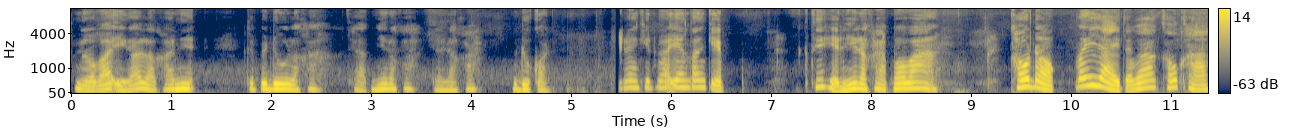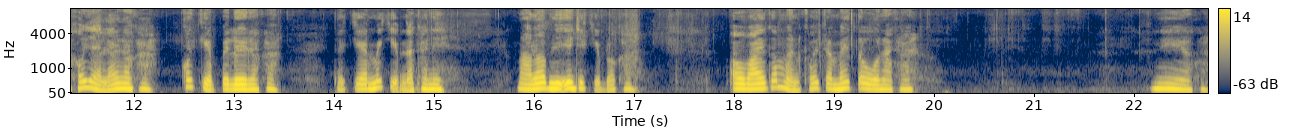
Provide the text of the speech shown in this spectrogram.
เหลือไว้อีกแล้วเหรอคะนี่ จะไปดูเหรอคะแถบนี้แล้วค่ะเดี๋ยวนะคะ ไปดูก่อน เรื่องคิดว่าเอ็งต้องเก็บที่เห็นนี่แหละค่ะ เพราะว่าเขาดอกไม่ใหญ่แต่ว่าเขาขาเขาใหญ่แล้วนะคะ ก็เก็บไปเลยนะคะ แต่แกไม่เก็บนะคะนี่ มารอบนี้เอ็งจะเก็บแล้วค่ะ เอาไว้ก็เหมือนเขาจะไม่โตนะคะ นี่อะค่ะ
